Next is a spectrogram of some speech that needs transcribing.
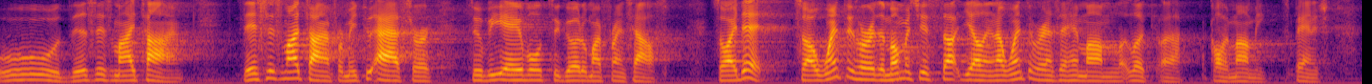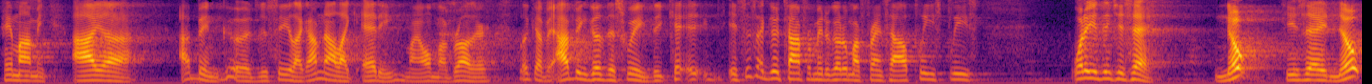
ooh, this is my time This is my time for me to ask her to be able to go to my friend's house. So I did. So I went to her the moment she started yelling, I went to her and said, Hey, mom, look, uh, I call her mommy, Spanish. Hey, mommy, I, uh, I've been good. You see, like, I'm not like Eddie, my old my brother. Look at me. I've been good this week. Is this a good time for me to go to my friend's house? Please, please. What do you think she said? Nope. She said, nope.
